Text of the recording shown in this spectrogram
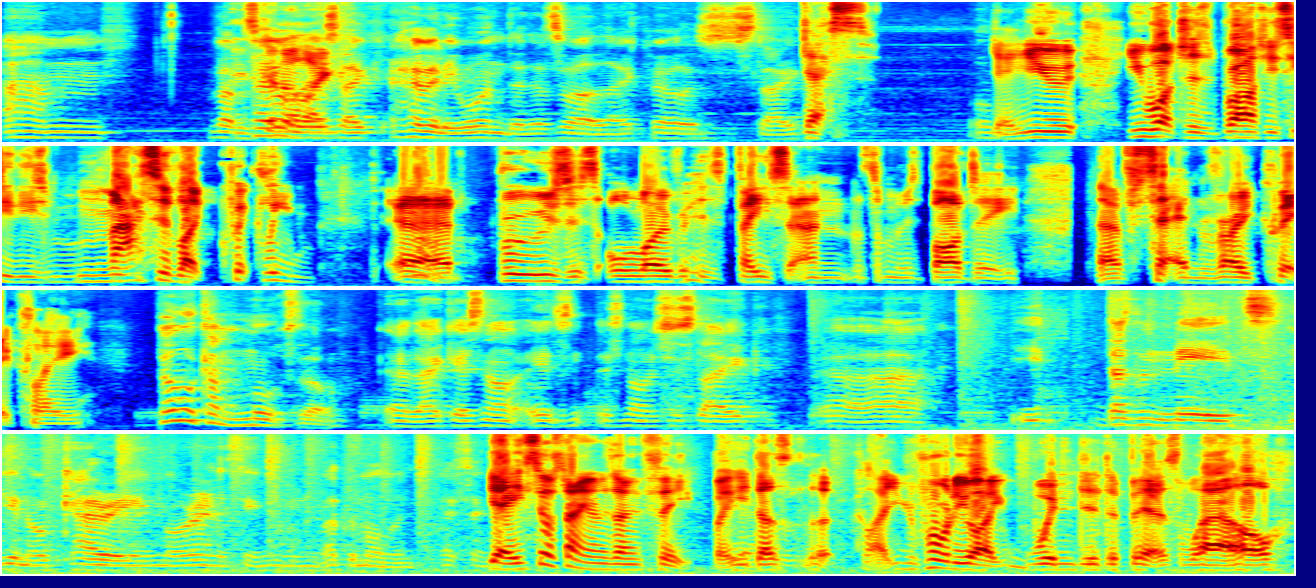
Um, but He's Pebble gonna, is like heavily wounded as well. Like Pebble is just like Yes, oh, yeah. You you watch as Brask, you see these massive, like quickly uh, bruises all over his face and some of his body that have set in very quickly. Pebble can move though. Uh, like it's not it's, it's not just like uh, he doesn't need you know carrying or anything at the moment. I think. Yeah, he's still standing on his own feet, but he does look like you're probably like winded a bit as well,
